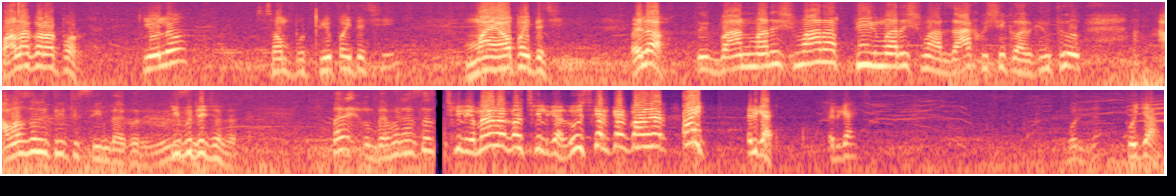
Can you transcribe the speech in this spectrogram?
বালা করার পর কি হলো? সম্পত্তিও পাইতেছি মায়াও পাইতেছি। বুঝলো তুই বান মারিস মার আর তীর মারিস মার যা খুশি কর কিন্তু আমার জন্য তুই একটু চিন্তা করিস কি চল মানে ব্যাপারটা হচ্ছে ছিলি মানে কর ছিলি কার কার কর এই এদিকে এদিকে বলি না? কই যাস?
